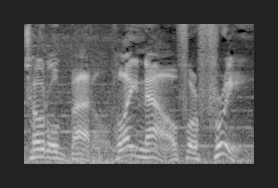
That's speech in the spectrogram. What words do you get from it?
Total Battle. Play now for free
